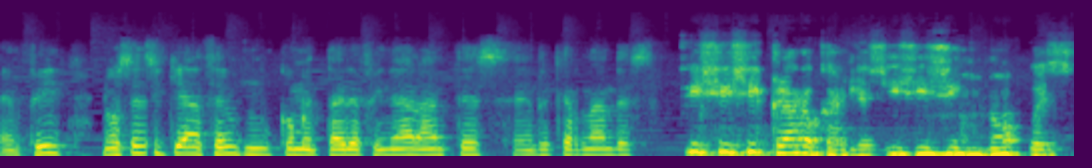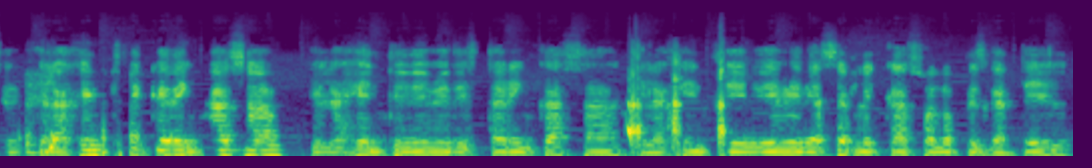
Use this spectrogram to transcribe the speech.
En fin, no sé si quieren hacer un comentario final antes, Enrique Hernández. Sí, sí, sí, claro, Carles, sí, sí, sí, no, pues que la gente se quede en casa, que la gente debe de estar en casa, que la gente debe de hacerle caso a López Gatel,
